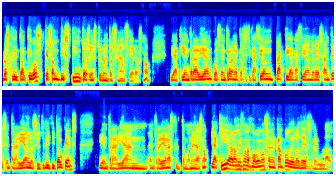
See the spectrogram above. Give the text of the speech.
los criptoactivos que son distintos instrumentos financieros. ¿no? Y aquí entrarían, pues dentro de la clasificación práctica que hacía Andrés antes, entrarían los utility tokens y entrarían, entrarían las criptomonedas. ¿no? Y aquí ahora mismo nos movemos en el campo de lo desregulado.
